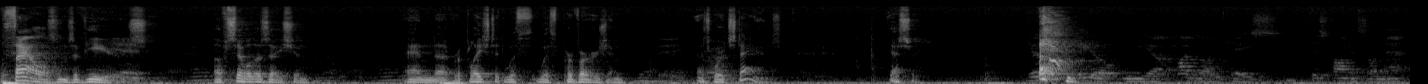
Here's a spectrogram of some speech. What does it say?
thousands of years of civilization and uh, replaced it with, with perversion. That's where it stands. Yes, sir. Justice Alito, in the uh, Hobby Lobby case, his comments on that,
